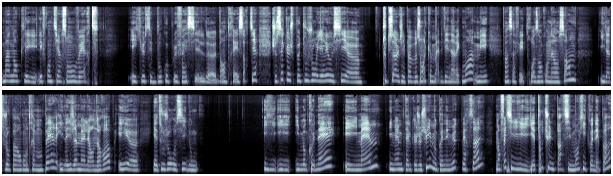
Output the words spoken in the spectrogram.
maintenant que les, les frontières sont ouvertes et que c'est beaucoup plus facile d'entrer et sortir. Je sais que je peux toujours y aller aussi euh, toute seule, j'ai pas besoin que Matt vienne avec moi, mais enfin ça fait trois ans qu'on est ensemble. Il a toujours pas rencontré mon père, il est jamais allé en Europe et euh, il y a toujours aussi donc il, il, me connaît et il m'aime, il m'aime tel que je suis, il me connaît mieux que personne, mais en fait il, y a toute une partie de moi qu'il connaît pas,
